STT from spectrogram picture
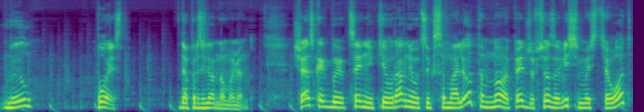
был поезд до определенного момента. Сейчас как бы ценники уравниваются к самолетам, но опять же все в зависимости от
